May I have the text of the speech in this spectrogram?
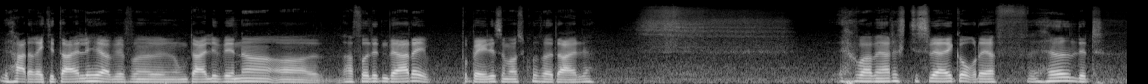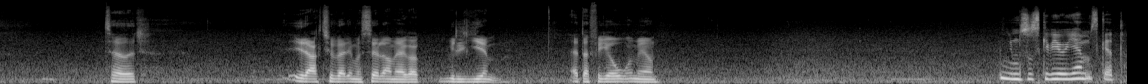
vi har det rigtig dejligt her. Vi har fået nogle dejlige venner, og har fået lidt en hverdag på Bali, som også kunne have været dejlig. Jeg kunne bare mærke det desværre i går, da jeg havde lidt taget et, et aktivt valg i mig selv, om jeg godt ville hjem, at der fik jeg ro i maven. Jamen, så skal vi jo hjem, skat.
